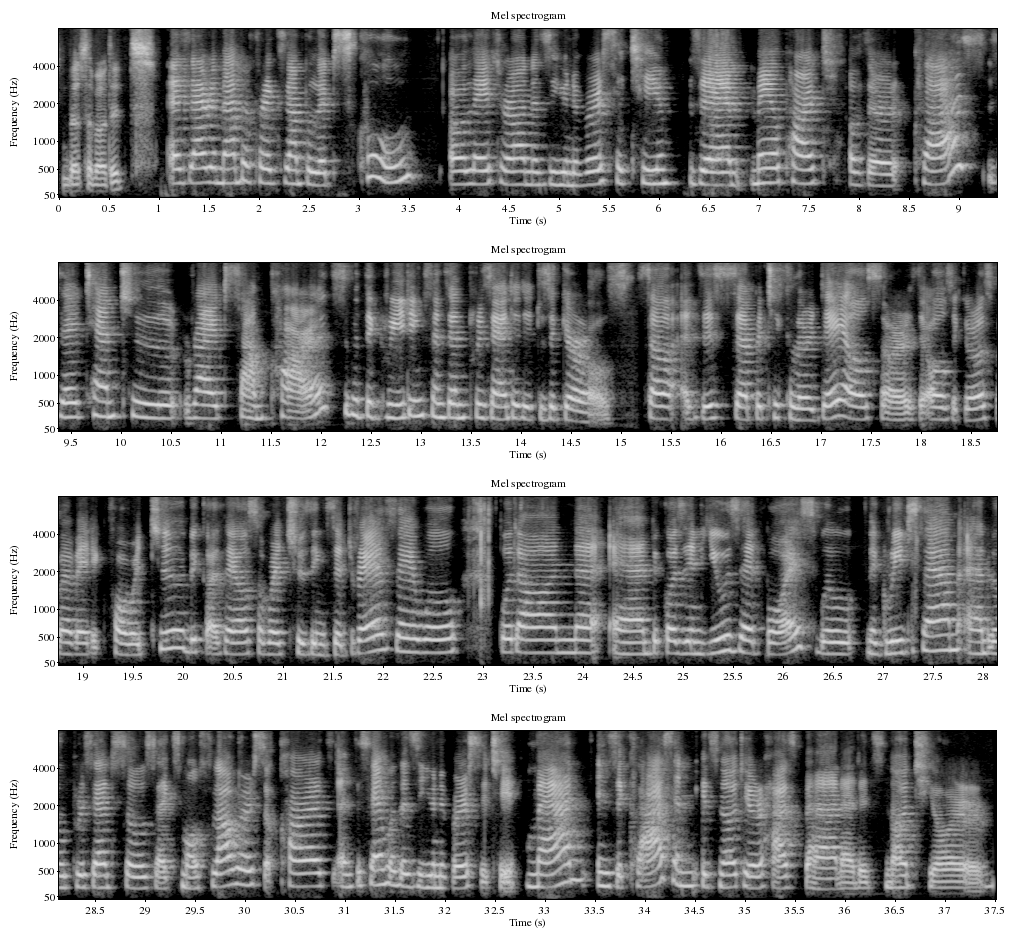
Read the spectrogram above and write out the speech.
That's about it. As I remember, for example, at school, or later on in the university, the male part of the class, they tend to write some cards with the greetings and then presented it to the girls. So at this uh, particular day, also the, all the girls were waiting forward to because they also were choosing the dress they will put on, and because in that boys will greet them and will present those like small flowers or cards, and the same with the university. Man in the class, and it's not your husband and it's not your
